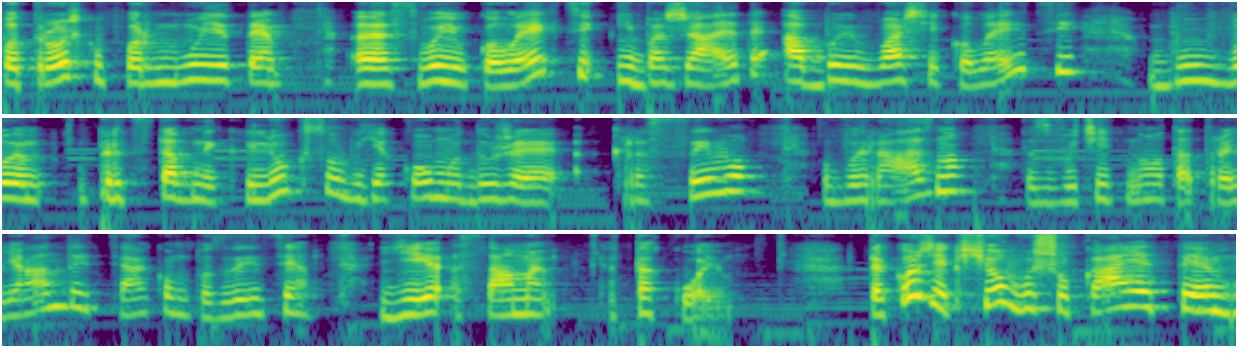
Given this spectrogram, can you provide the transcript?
потрошку формуєте е, свою колекцію і бажаєте, аби в вашій колекції був е, представник люксу, в якому дуже красиво, виразно звучить нота троянди. Ця композиція є саме такою. Також, якщо ви шукаєте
